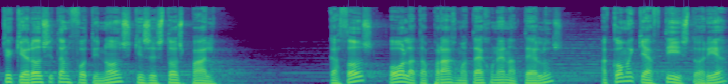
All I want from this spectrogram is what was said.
και ο καιρός ήταν φωτεινός και ζεστός πάλι. Καθώς όλα τα πράγματα έχουν ένα τέλος, ακόμα και αυτή η ιστορία,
